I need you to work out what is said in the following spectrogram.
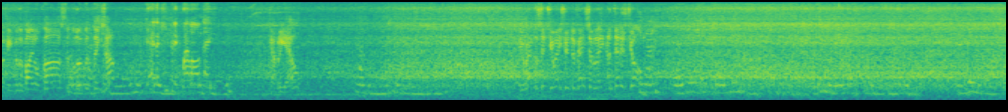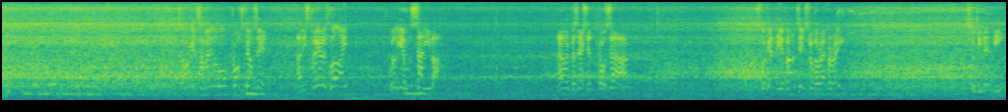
Looking for the final pass that will open things up. Yeah, they're keeping it well, aren't they? Gabriel. He read the situation defensively and did his job. Targets available, cross comes in. And he's clear as line. William Saliba. Now in possession, Trossard. So get the advantage from the referee. Subimendi.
